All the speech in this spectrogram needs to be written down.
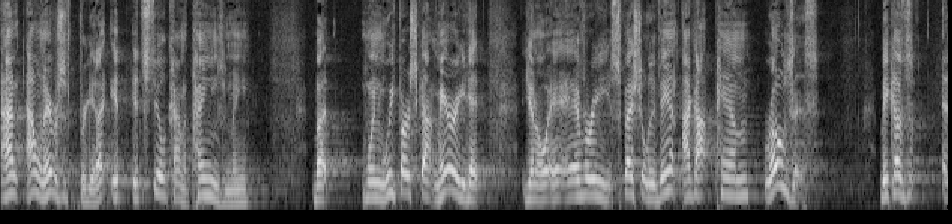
I, I will never forget, it, it still kind of pains me, but when we first got married at, you know, every special event, I got Pam roses because uh,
